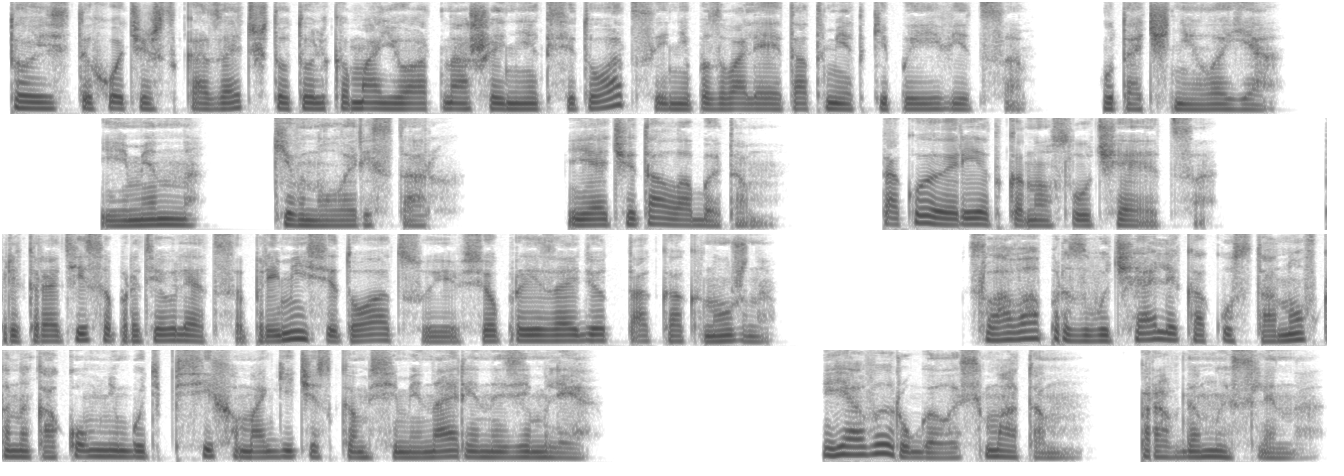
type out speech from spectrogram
«То есть ты хочешь сказать, что только мое отношение к ситуации не позволяет отметке появиться?» — уточнила я. «Именно», — кивнул Аристарх. «Я читал об этом. Такое редко, но случается. Прекрати сопротивляться, прими ситуацию, и все произойдет так, как нужно. Слова прозвучали, как установка на каком-нибудь психомагическом семинаре на Земле. Я выругалась матом, правда мысленно.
